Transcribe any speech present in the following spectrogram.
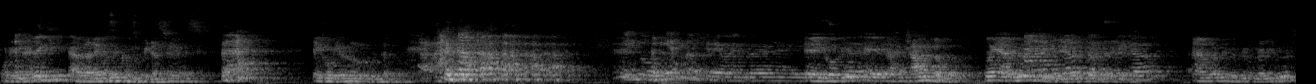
Porque también aquí hablaremos de conspiraciones. El gobierno lo oculta todo. El gobierno creó el coronavirus. El gobierno, eh, AMLO. Fue AMLO Ah, que creó el coronavirus. AMLO creó el coronavirus.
